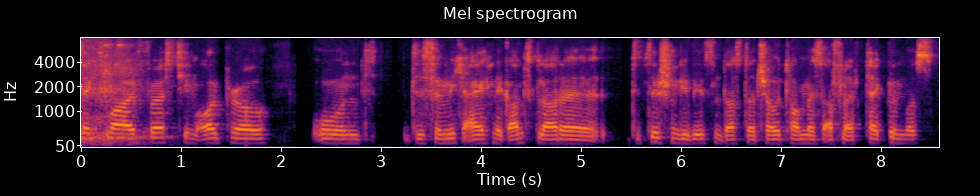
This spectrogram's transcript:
sechsmal First Team All Pro und das ist für mich eigentlich eine ganz klare Decision gewesen, dass der Joe Thomas auf Left Tackle muss.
